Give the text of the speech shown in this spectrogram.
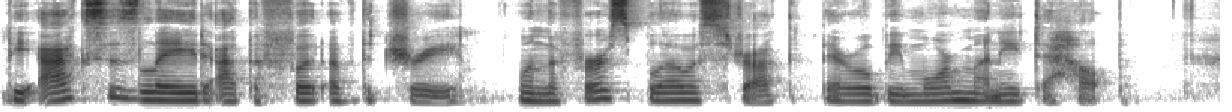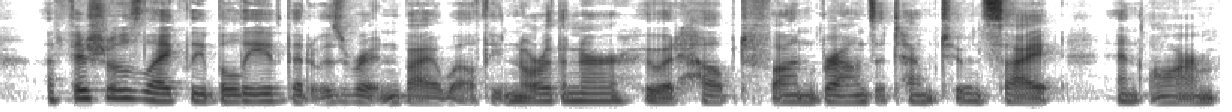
The axe is laid at the foot of the tree. When the first blow is struck, there will be more money to help. Officials likely believed that it was written by a wealthy northerner who had helped fund Brown's attempt to incite and arm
